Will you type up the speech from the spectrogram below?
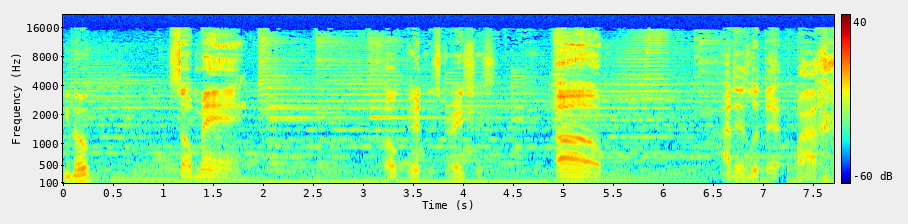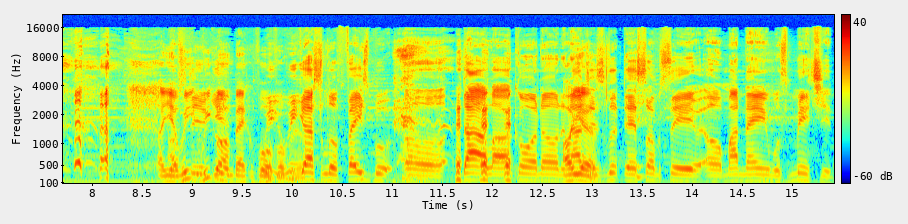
You know? So man, oh goodness gracious. Um, I just looked at my. Oh yeah, I'm we, we getting- going back and forth. We, we got some little Facebook uh, dialogue going on, and Oh, I yeah. just looked at something said uh, my name was mentioned.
